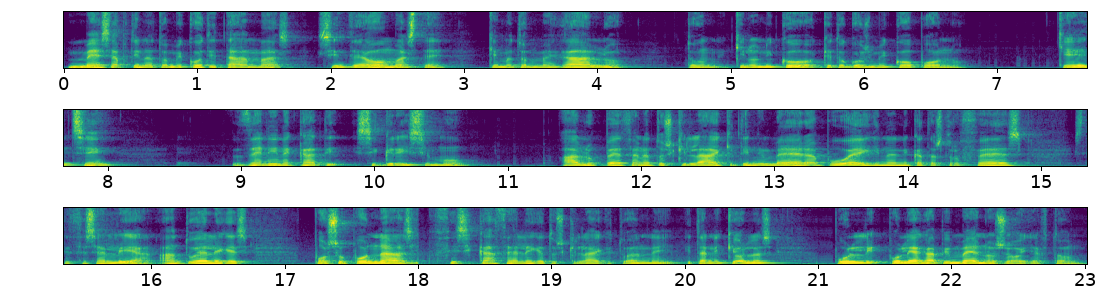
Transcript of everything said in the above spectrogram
μέσα από την ατομικότητά μας συνδεόμαστε και με τον μεγάλο, τον κοινωνικό και τον κοσμικό πόνο. Και έτσι δεν είναι κάτι συγκρίσιμο. Άλλου πέθανε το σκυλάκι την ημέρα που έγιναν οι καταστροφές στη Θεσσαλία. Αν του έλεγες πόσο πονάς, φυσικά θα έλεγε το σκυλάκι του αν ήταν κιόλας πολύ, πολύ αγαπημένο ζώο για αυτόν.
